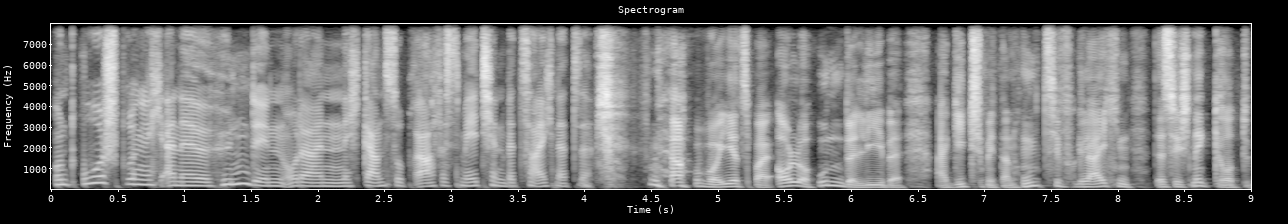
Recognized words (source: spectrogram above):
und ursprünglich eine Hündin oder ein nicht ganz so braves Mädchen bezeichnete. Ja, aber jetzt bei aller Hundeliebe, ein Gitsch mit einem Hund zu vergleichen, das ist nicht gerade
